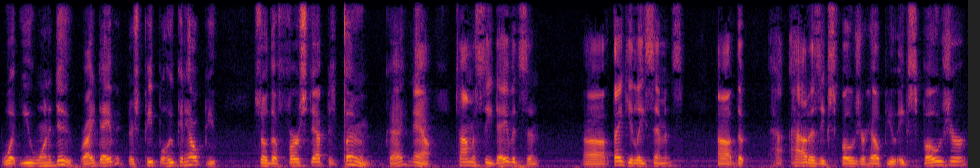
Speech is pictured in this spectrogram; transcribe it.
what you want to do, right, David? There's people who can help you. So the first step is boom. Okay. Now, Thomas C. Davidson, uh, thank you, Lee Simmons. Uh, the, how, how does exposure help you? Exposure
